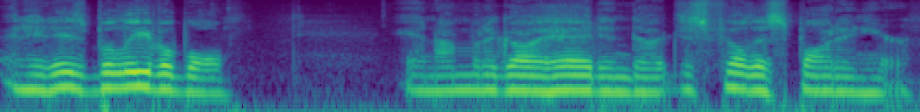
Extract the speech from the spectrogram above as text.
and it is believable. And I'm going to go ahead and uh, just fill this spot in here.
